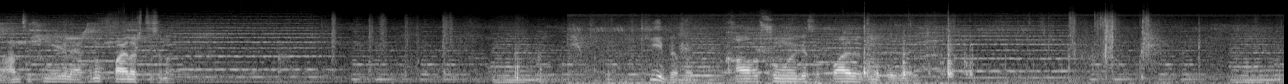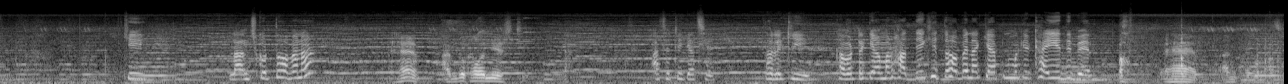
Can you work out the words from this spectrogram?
লাঞ্চের সময় হয়ে গেলে এখনও ফাইল আসতেছে না। কি ব্যাপার? খাওয়ার সময় হয়ে গেছে ফাইল এখনও হয়ে যায় কি লাঞ্চ করতে হবে না? হ্যাঁ আমি তো খাবার নিয়ে এসেছি। আচ্ছা ঠিক আছে। তাহলে কি খাবারটা কি আমার হাত দিয়ে খেতে হবে নাকি আপনি আমাকে খাইয়ে দিবেন? হ্যাঁ আমি খাই নিচ্ছি।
